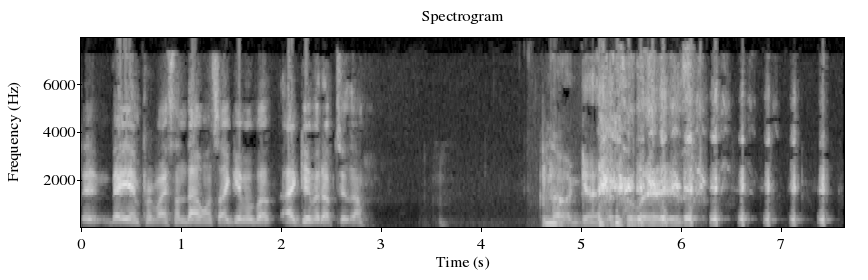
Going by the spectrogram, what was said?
They, they improvise on that one, so I give up. I give it up to them. No, again, that's hilarious.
